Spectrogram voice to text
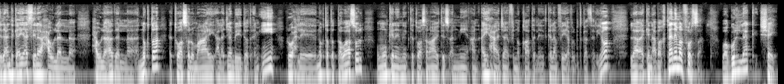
إذا عندك أي أسئلة حول حول هذا النقطة تواصلوا معي على جنبي دوت إم إي. روح لنقطة التواصل وممكن إنك تتواصل معي وتسألني عن أي حاجة في النقاط اللي نتكلم فيها في البودكاست اليوم. لكن أبغى أغتنم الفرصة وأقول لك شيء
